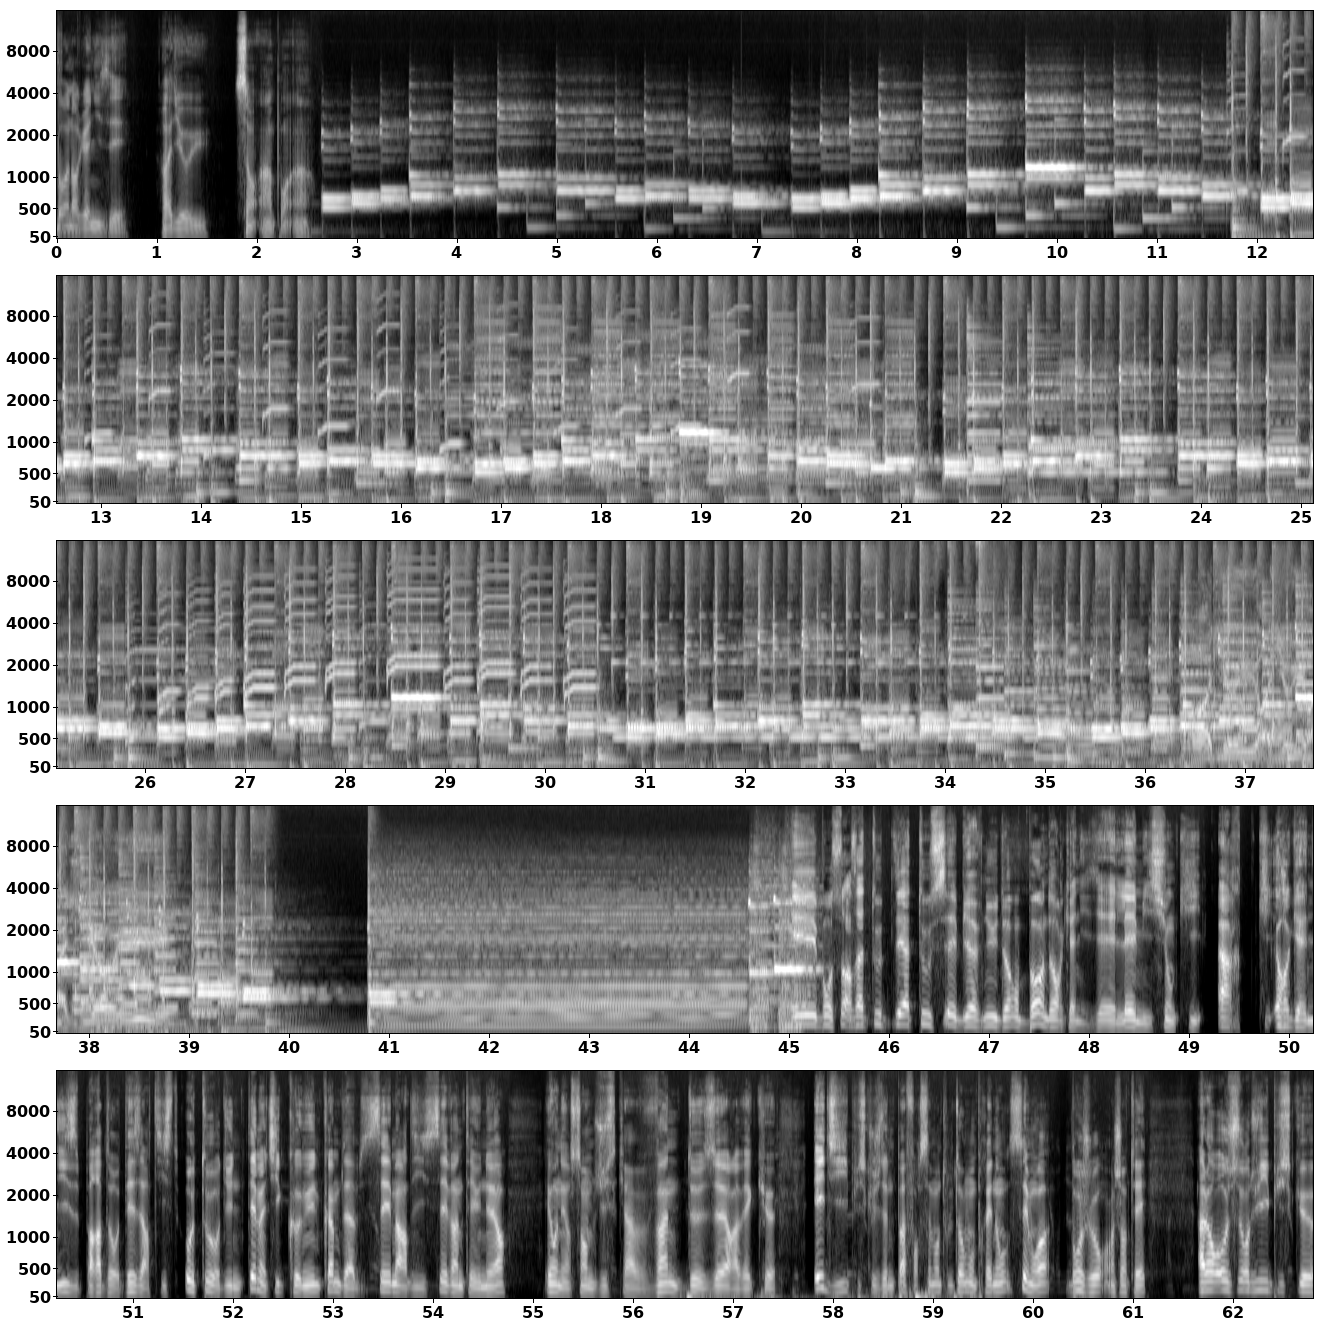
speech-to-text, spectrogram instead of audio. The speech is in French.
Bande organisée, Radio U 101.1. bonsoir à toutes et à tous et bienvenue dans Bande Organisée, l'émission qui, qui organise pardon, des artistes autour d'une thématique commune. Comme d'hab, c'est mardi, c'est 21h et on est ensemble jusqu'à 22h avec euh, Eddie, puisque je donne pas forcément tout le temps mon prénom, c'est moi. Bonjour, enchanté. Alors aujourd'hui, puisque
